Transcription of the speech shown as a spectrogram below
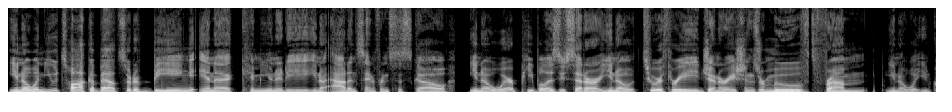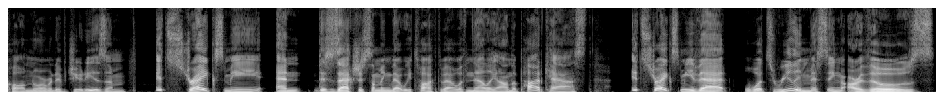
you know, when you talk about sort of being in a community, you know, out in San Francisco, you know, where people, as you said, are, you know, two or three generations removed from, you know, what you'd call normative Judaism, it strikes me, and this is actually something that we talked about with Nellie on the podcast, it strikes me that what's really missing are those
